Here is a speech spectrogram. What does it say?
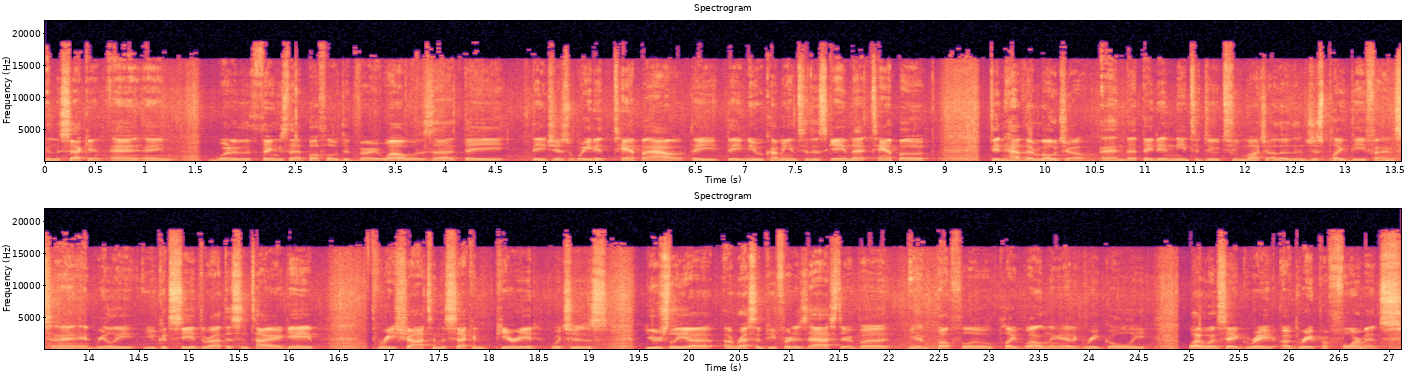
In the second, and, and one of the things that Buffalo did very well was that they they just waited Tampa out. They they knew coming into this game that Tampa didn't have their mojo and that they didn't need to do too much other than just play defense. And, and, really, you could see it throughout this entire game. Three shots in the second period, which is usually a, a recipe for disaster, but Buffalo played well and they had a great goalie. Well, I wouldn't say great, a great performance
